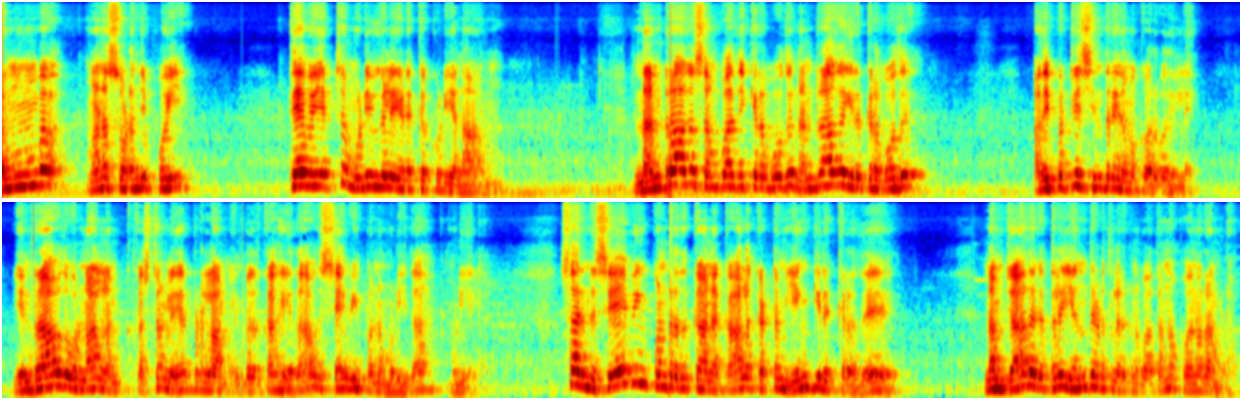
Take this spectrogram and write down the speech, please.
ரொம்ப மனசுடைஞ்சு போய் தேவையற்ற முடிவுகளை எடுக்கக்கூடிய நாம் நன்றாக சம்பாதிக்கிற போது நன்றாக இருக்கிற போது அதை பற்றிய சிந்தனை நமக்கு வருவதில்லை. என்றாவது ஒரு நாள் நமக்கு கஷ்டங்கள் ஏற்படலாம் என்பதற்காக ஏதாவது சேவிங் பண்ண முடியுதா? முடியலை. சார் இந்த சேவிங் பண்ணுறதுக்கான காலகட்டம் எங்கிருக்கிறது? நம் ஜாதகத்தில் எந்த இடத்துல இருக்குன்னு பார்த்தோம்னா பதினோராம் இடம்.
